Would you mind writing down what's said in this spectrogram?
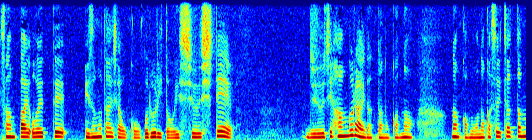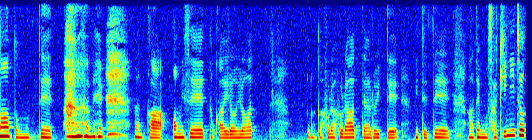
参拝終えて出雲大社をこうぐるりと一周して10時半ぐらいだったのかな。なんかもうお腹空いちゃったなと思って。でなんかお店とかいろいろなんかふらふらって歩いて見ててあでも先にちょっ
